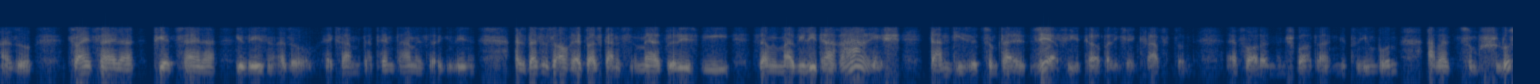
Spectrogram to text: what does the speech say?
Also Zweizeiler, Vierzeiler gewesen, also Hexameter, Pentameter gewesen. Also das ist auch etwas ganz Merkwürdiges, wie, sagen wir mal, wie literarisch dann diese zum Teil sehr viel körperliche Kraft und erfordernden Sportarten getrieben wurden. Aber zum Schluss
